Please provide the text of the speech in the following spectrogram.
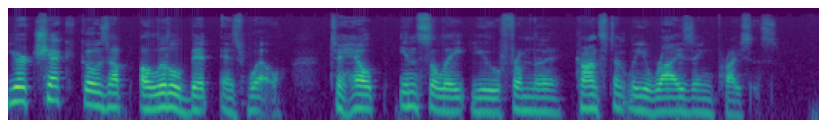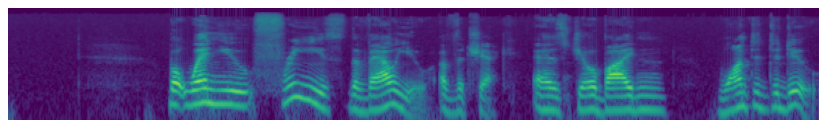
your check goes up a little bit as well to help insulate you from the constantly rising prices. But when you freeze the value of the check, as Joe Biden wanted to do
